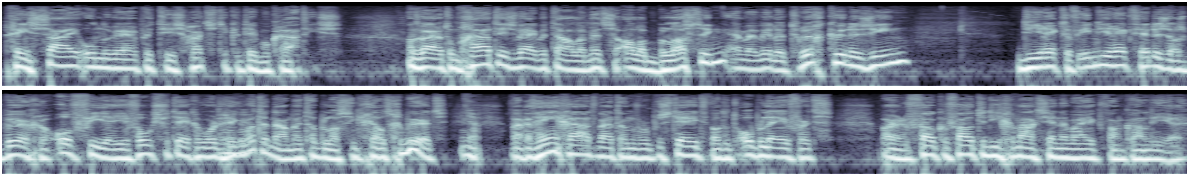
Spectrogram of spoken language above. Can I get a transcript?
geen saai onderwerp. Het is hartstikke democratisch. Want waar het om gaat is, wij betalen met z'n allen belasting... en wij willen terug kunnen zien direct of indirect, hè, dus als burger of via je volksvertegenwoordiging... Mm -hmm. wat er nou met dat belastinggeld gebeurt. Ja. Waar het heen gaat, waar het dan wordt besteed, wat het oplevert... waar welke fouten die gemaakt zijn en waar je van kan leren.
